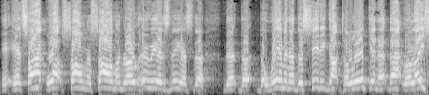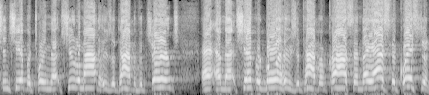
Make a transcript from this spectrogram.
It's like what Song of Solomon wrote. Who is this? The, the, the, the women of the city got to looking at that relationship between that Shulamite, who's a type of the church, and, and that shepherd boy, who's a type of Christ, and they asked the question,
